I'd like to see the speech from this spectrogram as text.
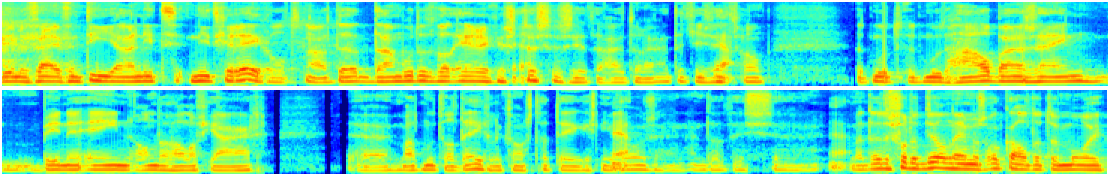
binnen vijf en tien jaar niet, niet geregeld. Nou, daar moet het wel ergens tussen zitten uiteraard. Dat je zegt van het moet, het moet haalbaar zijn binnen één, anderhalf jaar. Uh, maar het moet wel degelijk van strategisch niveau zijn. En dat is, uh, Maar dat is voor de deelnemers ook altijd een mooi,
